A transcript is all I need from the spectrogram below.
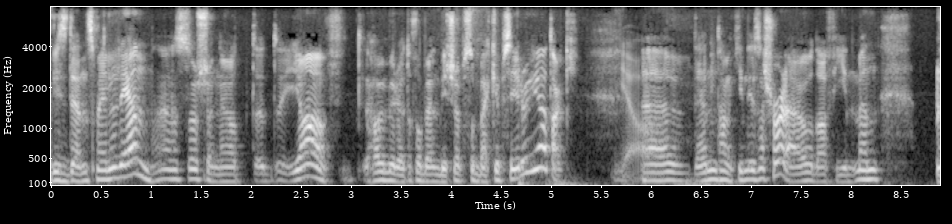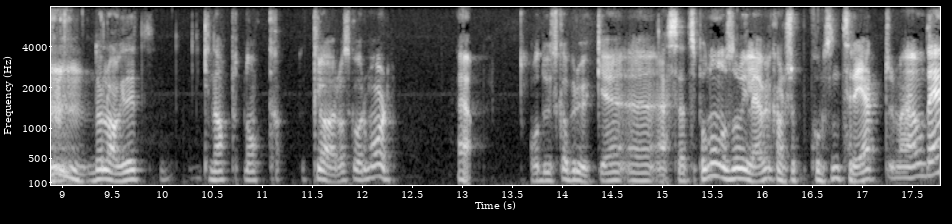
hvis den smeller igjen, eh, så skjønner jeg at ja, har vi mulighet til å få Ben Bishop som backup, sier du? Ja takk. Ja. Uh, den tanken i seg sjøl er jo da fin, men når laget ditt knapt nok klarer å skåre mål, Ja. og du skal bruke uh, assets på noe, så ville jeg vel kanskje konsentrert meg om det.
